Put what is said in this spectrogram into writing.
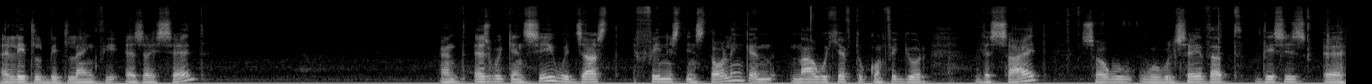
a little bit lengthy as I said. And as we can see we just finished installing and now we have to configure the site so we, will say that this is a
